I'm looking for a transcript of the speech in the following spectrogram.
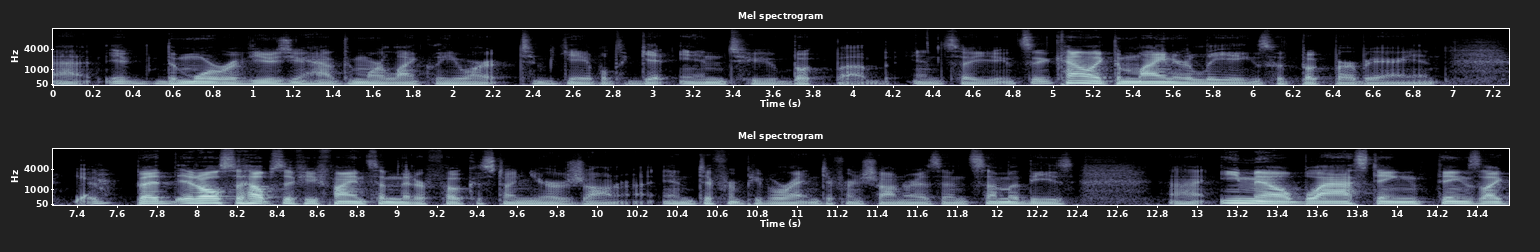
Uh, it, the more reviews you have, the more likely you are to be able to get into BookBub. And so you, it's kind of like the minor leagues with Book Barbarian. Yeah. But it also helps if you find some that are focused on your genre. And different people write in different genres. And some of these uh, email blasting things like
